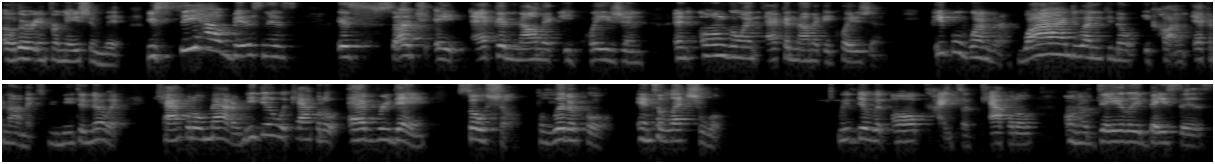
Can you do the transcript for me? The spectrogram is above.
other information with. You see how business is such a economic equation, an ongoing economic equation. People wonder, why do I need to know econ- economics? You need to know it. Capital matter. We deal with capital every day, social, political, intellectual. We deal with all kinds of capital on a daily basis.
